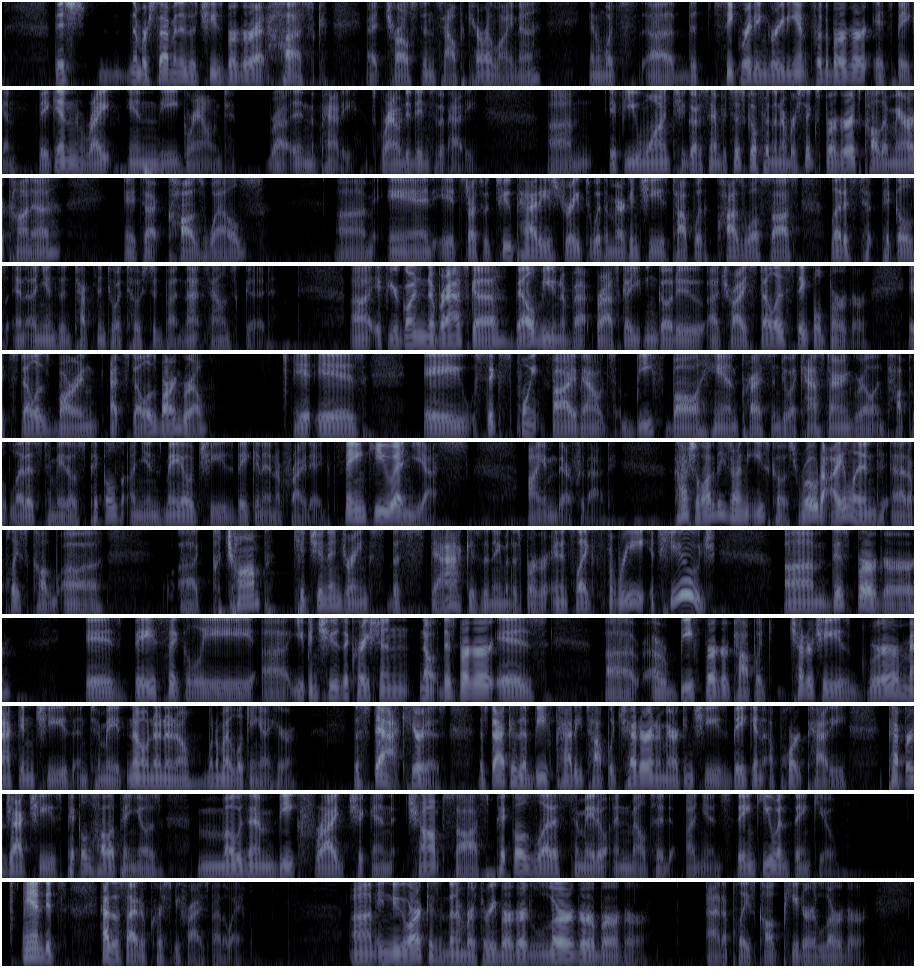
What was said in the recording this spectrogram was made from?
This number seven is a cheeseburger at Husk at Charleston, South Carolina. And what's uh, the secret ingredient for the burger? It's bacon. Bacon right in the ground in the patty. It's grounded into the patty. Um, if you want to go to San Francisco for the number six burger, it's called Americana. It's at Causwells. Um, and it starts with two patties draped with American cheese, topped with Coswell sauce, lettuce, t- pickles, and onions, and tucked into a toasted bun. That sounds good. Uh, if you're going to Nebraska, Bellevue, Nebraska, you can go to uh, try Stella's Staple Burger. It's Stella's Bar and, at Stella's Bar and Grill. It is a 6.5 ounce beef ball hand pressed into a cast iron grill and topped with lettuce, tomatoes, pickles, onions, mayo, cheese, bacon, and a fried egg. Thank you, and yes, I am there for that. Gosh, a lot of these are on the East Coast. Rhode Island at a place called uh, uh, Chomp Kitchen and Drinks. The Stack is the name of this burger, and it's like three. It's huge. Um, this burger is basically uh, you can choose a creation. No, this burger is uh, a beef burger topped with cheddar cheese, Gruyere mac and cheese, and tomato. No, no, no, no. What am I looking at here? The stack. Here it is. The stack is a beef patty topped with cheddar and American cheese, bacon, a pork patty, pepper jack cheese, pickled jalapenos, Mozambique fried chicken, chomp sauce, pickles, lettuce, tomato, and melted onions. Thank you and thank you. And it's has a side of crispy fries, by the way. Um, in New York is the number three burger, Luger Burger at a place called Peter Luger.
